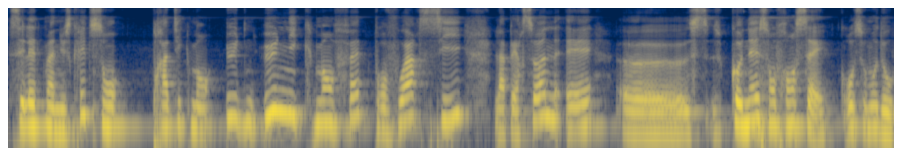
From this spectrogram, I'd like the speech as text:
Ces lettres manuscrites sont pratiquement uniquement faite pour voir si la personne est, euh, connaît son français, grosso modo.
